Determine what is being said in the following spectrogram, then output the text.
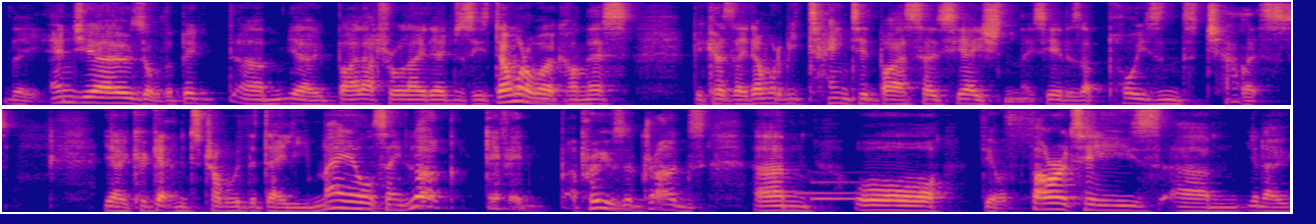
the NGOs or the big um, you know, bilateral aid agencies don't want to work on this because they don't want to be tainted by association. They see it as a poisoned chalice. You know, could get them into trouble with the Daily Mail saying, look, DFID approves of drugs, um, or the authorities. Um, you know,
